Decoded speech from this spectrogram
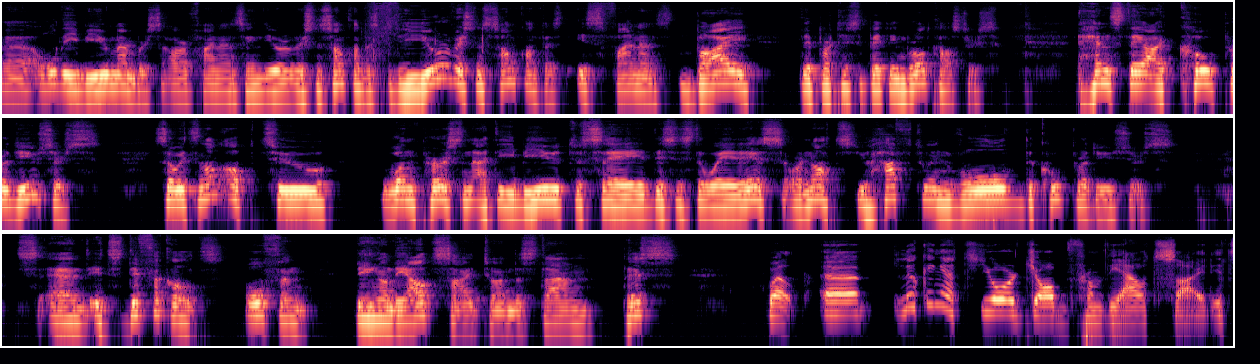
Uh, all the EBU members are financing the Eurovision Song Contest. The Eurovision Song Contest is financed by the participating broadcasters. Hence, they are co-producers. So it's not up to one person at the EBU to say this is the way it is or not. You have to involve the co-producers and it's difficult often being on the outside to understand this. Well, uh, looking at your job from the outside, it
